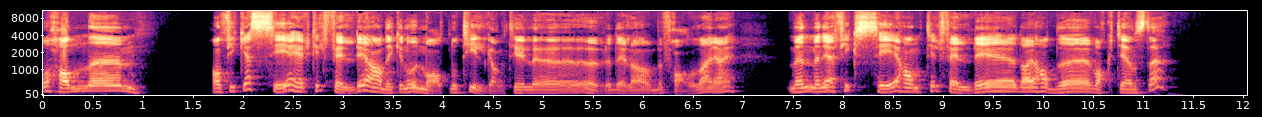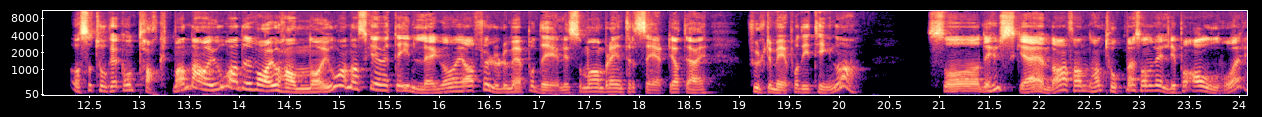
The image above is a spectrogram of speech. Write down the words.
Og han Han fikk jeg se helt tilfeldig. Jeg hadde ikke normalt noe tilgang til eh, øvre del av befalet der, jeg. Men, men jeg fikk se han tilfeldig da jeg hadde vakttjeneste. Og så tok jeg kontakt med han, da, og jo, det var jo han, og jo, han har skrevet det innlegget, og ja, følger du med på det, liksom? Og han ble interessert i at jeg fulgte med på de tingene, da. Så det husker jeg enda, at han, han tok meg sånn veldig på alvor.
